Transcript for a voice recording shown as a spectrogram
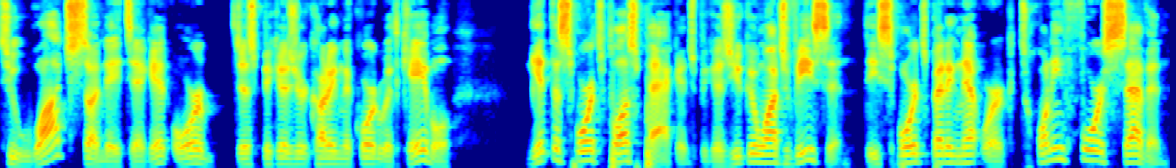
to watch Sunday Ticket or just because you're cutting the cord with cable, get the Sports Plus package because you can watch VSIN, the sports betting network, 24 7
